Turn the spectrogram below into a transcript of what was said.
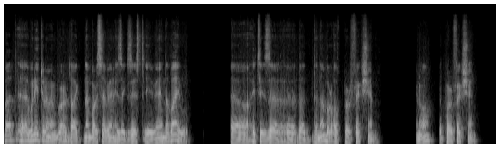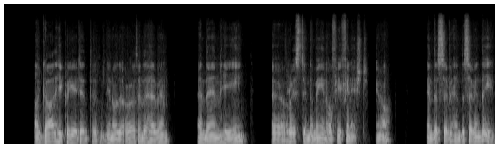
But uh, we need to remember, like number seven is exist even in the Bible. Uh, it is uh, uh the, the number of perfection, you know, the perfection. Like God, he created, you know, the earth and the heaven, and then he uh, rest in the mean of he finished, you know, in the seven in the seventh day.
